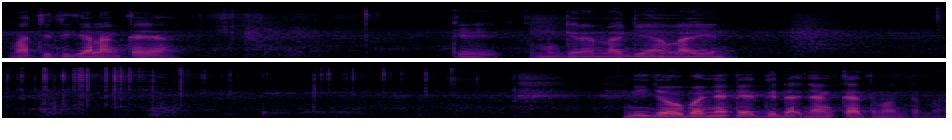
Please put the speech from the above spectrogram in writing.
mati tiga langkah ya. Oke, kemungkinan lagi yang lain. Ini jawabannya kayak tidak nyangka teman-teman.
